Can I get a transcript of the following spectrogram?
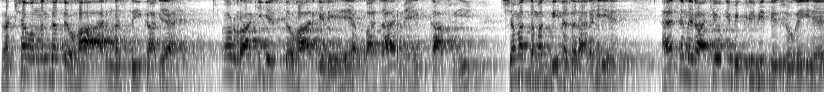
रक्षाबंधन का त्यौहार नज़दीक आ गया है और राखी के इस त्यौहार के लिए अब बाज़ार में काफ़ी चमक दमक भी नज़र आ रही है। ऐसे में राखियों की बिक्री भी तेज़ हो गई है,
